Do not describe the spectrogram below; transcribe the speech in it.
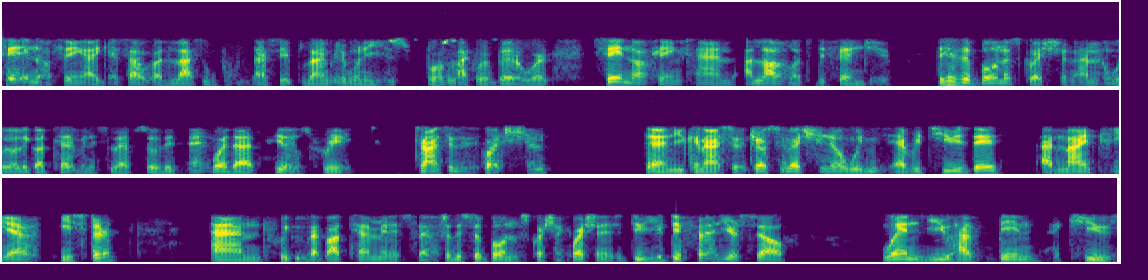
say nothing? I guess I, last the language I'm going to use for lack of a better word. Say nothing and allow God to defend you. This is a bonus question. I know we only got 10 minutes left. So the anybody that feels free to answer this question, then you can answer. Just to let you know, we meet every Tuesday at 9 p.m. Eastern, and we got about 10 minutes left. So this is a bonus question. The question is, do you defend yourself when you have been accused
